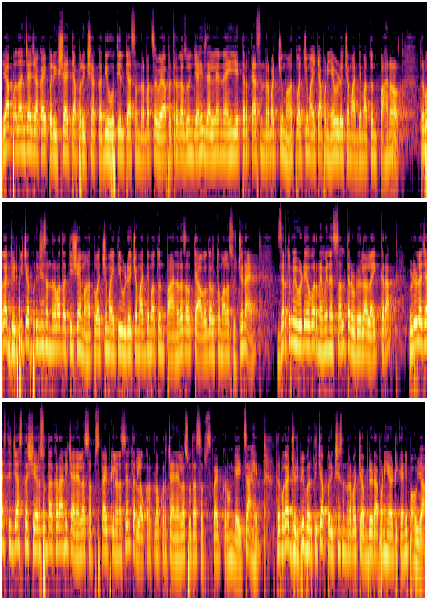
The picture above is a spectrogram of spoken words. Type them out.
या पदांच्या ज्या काही परीक्षा आहेत त्या परीक्षा कधी होतील त्या संदर्भातचं वेळापत्रक अजून जाहीर झालेलं नाही आहे तर त्या संदर्भातची महत्त्वाची माहिती आपण या व्हिडिओच्या माध्यमातून पाहणार आहोत. तर बघा झिडपीच्या परीक्षेसंदर्भात अतिशय महत्त्व महत्त्वाची माहिती व्हिडिओच्या माध्यमातून पाहणारच आहोत. त्या अगोदर तुम्हाला सूचना आहे. जर तुम्ही व्हिडिओवर नवीन असाल तर व्हिडिओला लाईक करा. व्हिडिओला जास्तीत जास्त शेअरसुद्धा करा आणि चॅनलला सबस्क्राईब केलं नसेल तर लवकरात लवकर चॅनललासुद्धा सबस्क्राईब करून घ्यायचं आहे. तर बघा झिडपी भरतीच्या परीक्षेसंदर्भातची अपडेट आपण या ठिकाणी पाहूया.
